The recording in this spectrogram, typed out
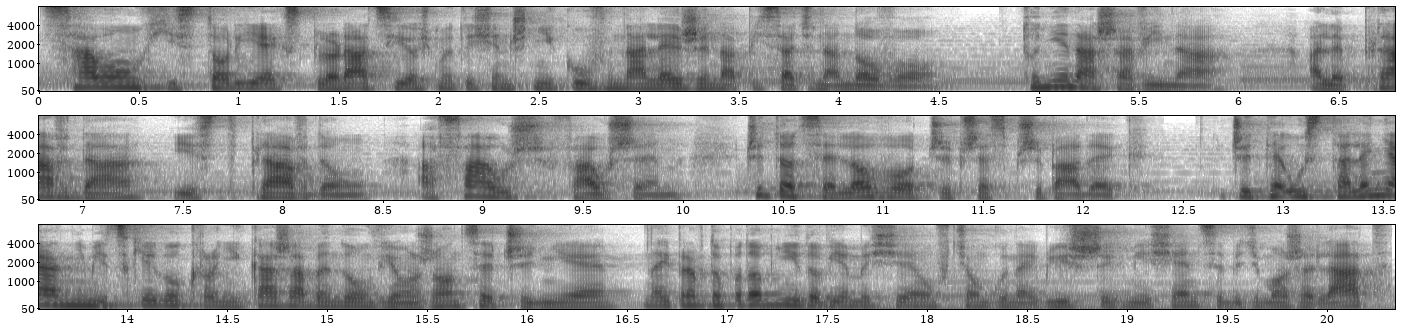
całą historię eksploracji ośmiotysięczników należy napisać na nowo. To nie nasza wina, ale prawda jest prawdą, a fałsz fałszem, czy to celowo, czy przez przypadek. Czy te ustalenia niemieckiego kronikarza będą wiążące, czy nie? Najprawdopodobniej dowiemy się w ciągu najbliższych miesięcy, być może lat.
